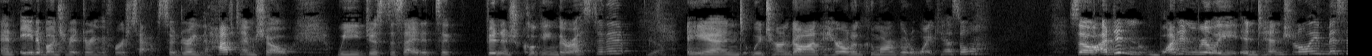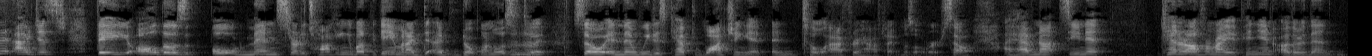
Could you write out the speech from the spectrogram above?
and ate a bunch of it during the first half so during the halftime show we just decided to finish cooking the rest of it Yeah. and we turned on harold and kumar go to white castle so I didn't I didn't really intentionally miss it. I just they all those old men started talking about the game and I, I don't want to listen Mm-hmm. to it. So and then we just kept watching it until after halftime was over. So I have not seen it. Cannot offer my opinion other than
